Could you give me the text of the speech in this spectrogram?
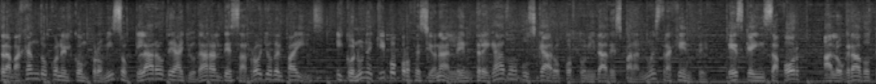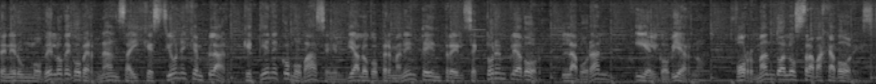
trabajando con el compromiso claro de ayudar al desarrollo del país y con un equipo profesional entregado a buscar oportunidades para nuestra gente, es que INSAFORP ha logrado tener un modelo de gobernanza y gestión ejemplar que tiene como base el diálogo permanente entre el sector empleador, laboral y el gobierno, formando a los trabajadores,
